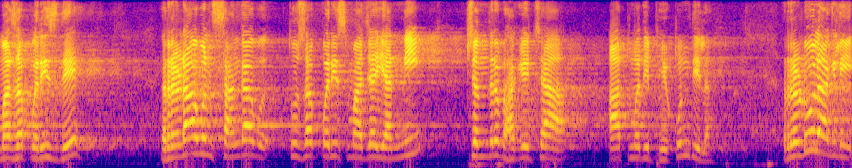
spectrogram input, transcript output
माझा परीस दे. रडावन सांगावं तुझा परीस माझ्या यांनी चंद्रभागेच्या आतमध्ये फेकून दिला. रडू लागली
